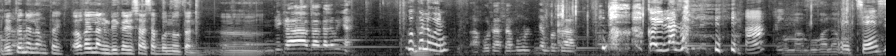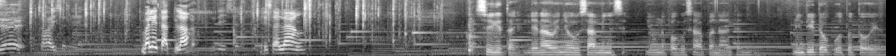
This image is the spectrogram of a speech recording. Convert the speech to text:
Dito na lang, tay. Okay lang, hindi kayo sasabunutan. Ah, Hindi ka gagalawin yan. Gugalawin. Ako sasabunod niyan pagka... Kailan ba? ha? Mabuha lang. Riches? Hindi. Bali tatlo? Isa lang. sige, tay. Linawin niyo sa amin yung, si- yung napag-usapan natin. Hindi daw po totoo yun.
